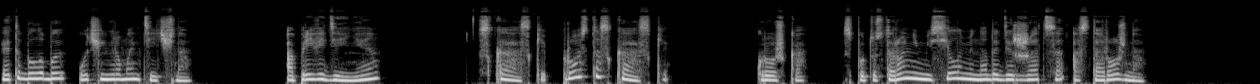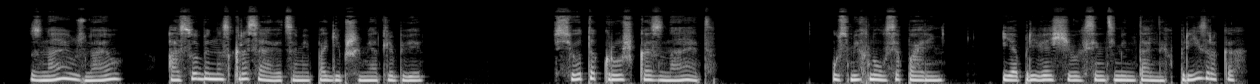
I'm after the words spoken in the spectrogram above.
Это было бы очень романтично. А привидения? Сказки, просто сказки. Крошка, с потусторонними силами надо держаться осторожно. Знаю, знаю, особенно с красавицами, погибшими от любви. Все-то крошка знает. Усмехнулся парень. И о привязчивых сентиментальных призраках,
